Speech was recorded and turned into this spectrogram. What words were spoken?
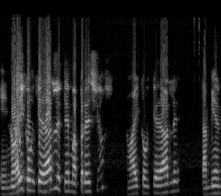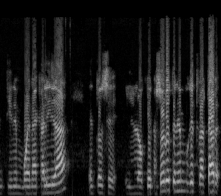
eh, no hay con qué darle tema precios, no hay con qué darle, también tienen buena calidad, entonces lo que nosotros tenemos que tratar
